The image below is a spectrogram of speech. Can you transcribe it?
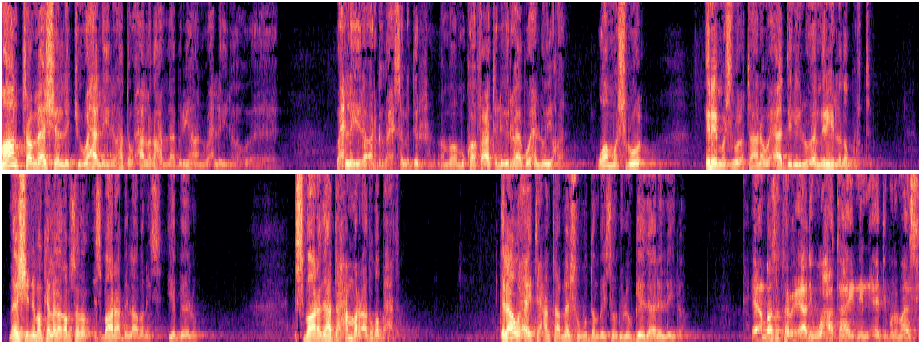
maanta meesha la waxaa la yidhi hadda waxaa laga hadlaa beryahan wax la yidhaaho wax la yidhaha argagaxisa la dir ama mukaafacat alirhaab waxa loo yaqaan. Waa mashruuc inay mashruuc tahana waxaa daliilu mirihii laga gurta meeshii nimankii laga qabsado isbaaraa bilaabanaysa iyo beelo. Isbaaradii hadda xamar aad uga baxdo. Ilaa waxay tixantaa meesha ugu dambaysa oo dhulowgeeda ale la yidhaaho ambasador adigu waxaa tahay nin diblomaasi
